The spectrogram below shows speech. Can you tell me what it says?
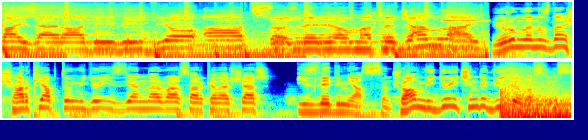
Kaiser abi video at Söz veriyorum atacağım like Yorumlarınızdan şarkı yaptığım videoyu izleyenler varsa arkadaşlar izledim yazsın. Şu an video içinde videodasınız.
